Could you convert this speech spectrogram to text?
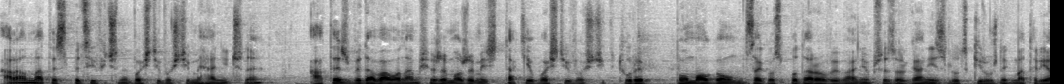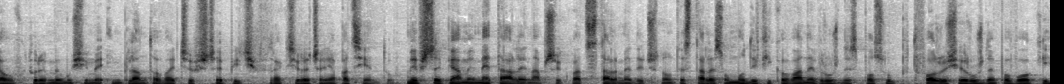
ale on ma też specyficzne właściwości mechaniczne, a też wydawało nam się, że może mieć takie właściwości, które pomogą w zagospodarowywaniu przez organizm ludzki różnych materiałów, które my musimy implantować czy wszczepić w trakcie leczenia pacjentów. My wszczepiamy metale, na przykład stal medyczną. Te stale są modyfikowane w różny sposób, tworzy się różne powłoki,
